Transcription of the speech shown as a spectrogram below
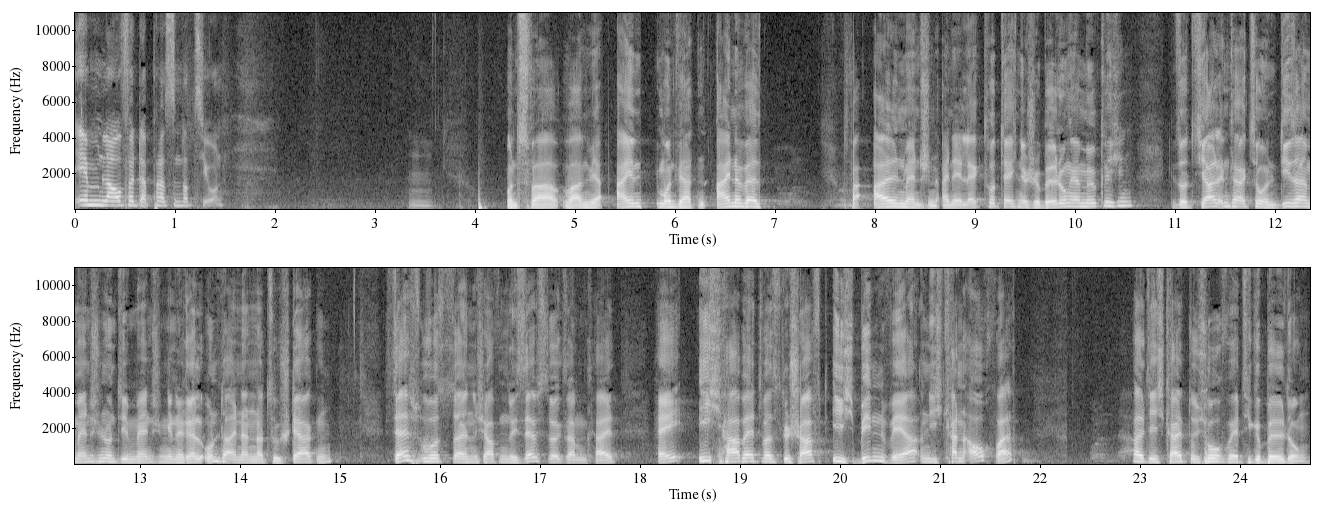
im Laufe der Präsentation. Und zwar waren wir ein Team und wir hatten eine Version allen Menschen eine elektrotechnische Bildung ermöglichen, die soziale Interaktion dieser Menschen und die Menschen generell untereinander zu stärken, Selbstbewusstsein schaffen durch Selbstwirksamkeit, hey, ich habe etwas geschafft, ich bin wer und ich kann auch was, und Nachhaltigkeit durch hochwertige Bildung.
